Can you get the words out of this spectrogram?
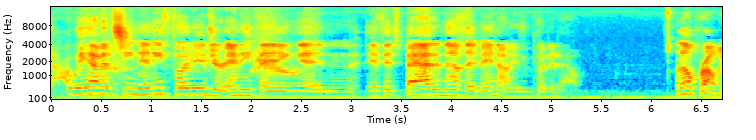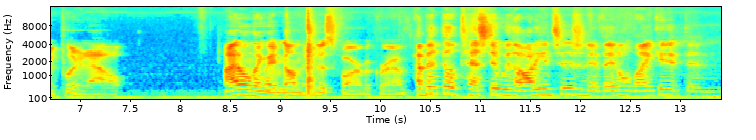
Uh, we haven't seen any footage or anything, and if it's bad enough, they may not even put it out. they'll probably put it out i don't think they've gone through this far of a crap I bet they'll test it with audiences, and if they don't like it, then.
